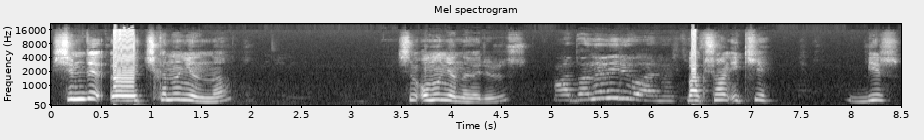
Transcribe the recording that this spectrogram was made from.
Şimdi e, çıkanın yanına. Şimdi onun yanına veriyoruz. Aa, bana veriyorlar herkes. Bak şu an 2. 1.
